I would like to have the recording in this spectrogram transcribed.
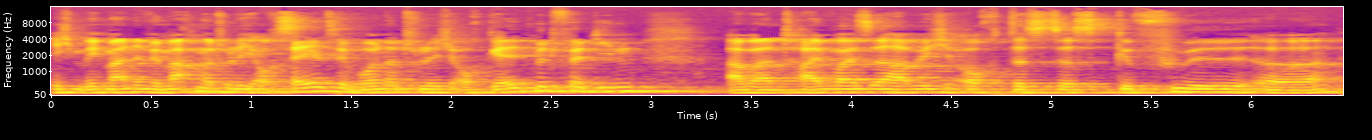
ich, ich meine, wir machen natürlich auch Sales, wir wollen natürlich auch Geld mitverdienen, aber teilweise habe ich auch das, das Gefühl, äh,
